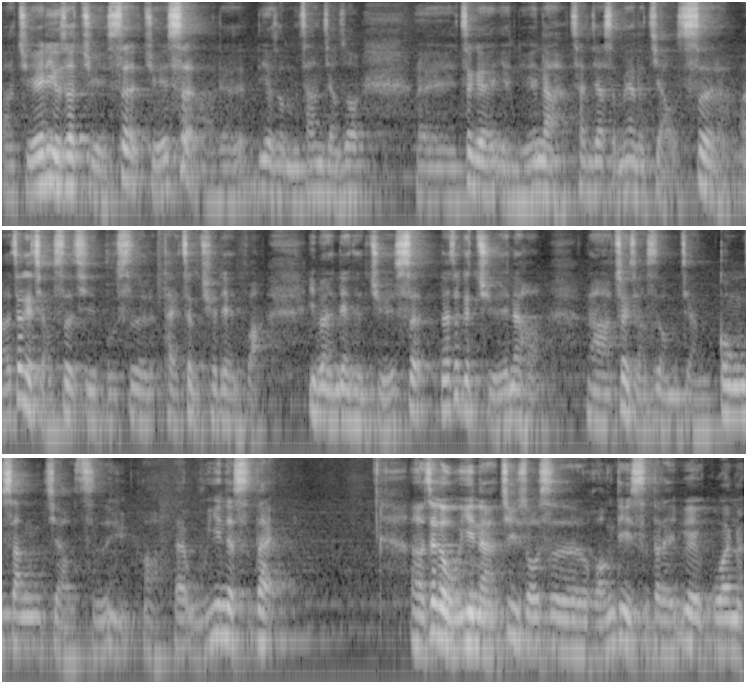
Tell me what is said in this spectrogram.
啊，角，例如说角色、角色啊的，例如说我们常常讲说，呃，这个演员呐参加什么样的角色了啊？这个角色其实不是太正确念法。一般人念成角色，那这个角呢？哈，那最早是我们讲宫商角徵羽啊，在五音的时代，呃，这个五音呢，据说是黄帝时代的乐官呢，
